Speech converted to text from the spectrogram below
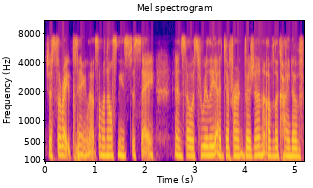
just the right thing that someone else needs to say. And so it's really a different vision of the kind of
